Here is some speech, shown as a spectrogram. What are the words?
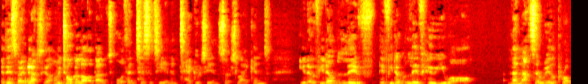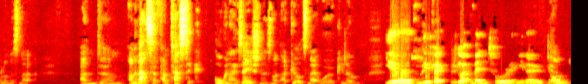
It is very practical, and we talk a lot about authenticity and integrity and such like. And you know, if you don't live, if you don't live who you are, then that's a real problem, isn't it? And um, I mean, that's a fantastic organisation, isn't it? That Girls Network, you know. yeah. The effect of like mentoring, you know, Yeah. on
